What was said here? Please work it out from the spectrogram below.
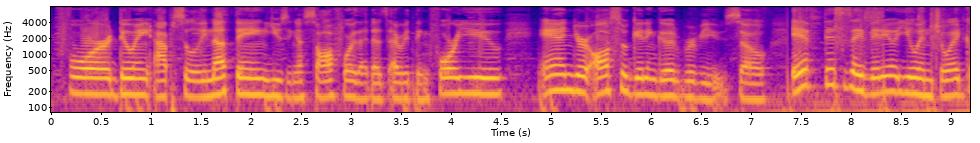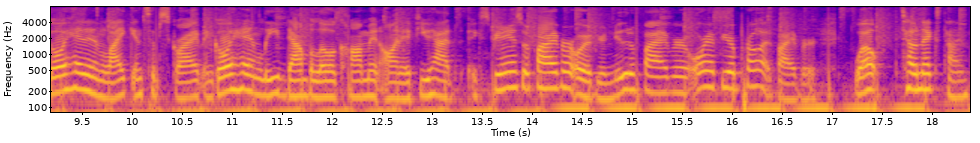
for doing absolutely nothing, using a software that does everything for you, and you're also getting good reviews. So if this is a video you enjoyed, go ahead and like and subscribe and go ahead and leave down below a comment on if you had experience with Fiverr or if you're new to Fiverr or if you're a pro at Fiverr. Well, till next time.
